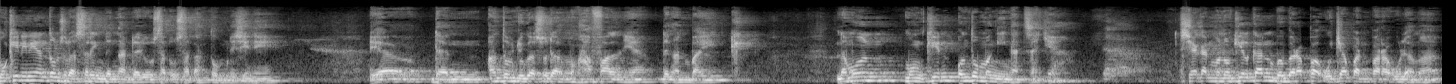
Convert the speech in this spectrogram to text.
Mungkin ini antum sudah sering dengar dari ustadz-ustadz antum di sini ya dan antum juga sudah menghafalnya dengan baik. Namun mungkin untuk mengingat saja. Saya akan menukilkan beberapa ucapan para ulama.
